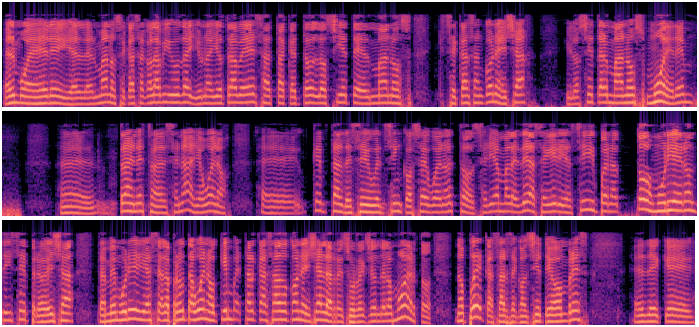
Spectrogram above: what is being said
Él muere y el hermano se casa con la viuda y una y otra vez hasta que todos los siete hermanos se casan con ella y los siete hermanos mueren. Eh, traen esto en el escenario. Bueno, eh, ¿qué tal decir 5 o 6? Bueno, esto sería mala idea seguir y así. Bueno, todos murieron, dice, pero ella también murió y hace la pregunta, bueno, ¿quién va a estar casado con ella en la resurrección de los muertos? No puede casarse con siete hombres eh, de que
